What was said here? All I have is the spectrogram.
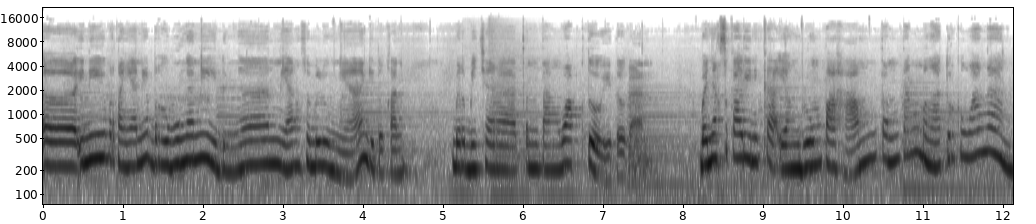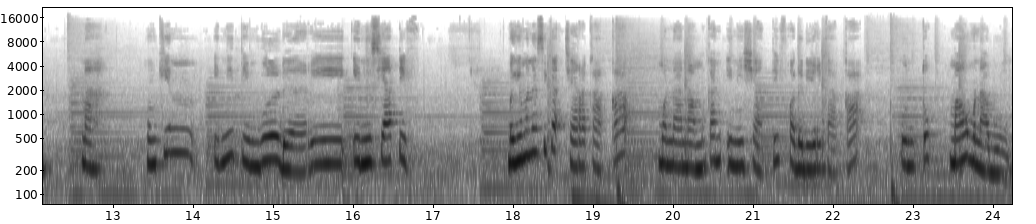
uh, ini pertanyaannya berhubungan nih dengan yang sebelumnya gitu kan berbicara tentang waktu gitu kan. Banyak sekali nih kak yang belum paham tentang mengatur keuangan. Nah mungkin ini timbul dari inisiatif. Bagaimana sih kak cara kakak menanamkan inisiatif pada diri kakak untuk mau menabung?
